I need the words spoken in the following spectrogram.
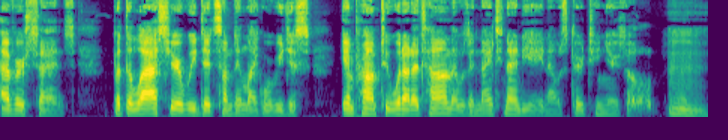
ever since but the last year we did something like where we just impromptu went out of town that was in 1998 and i was 13 years old Mm.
